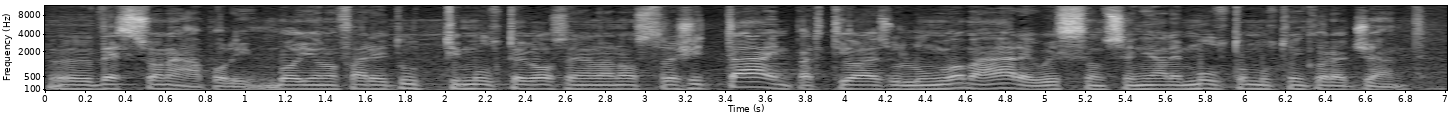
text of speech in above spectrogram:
eh, verso Napoli, vogliono fare tutti molte cose nella nostra città, in particolare sul lungomare, questo è un segnale molto molto incoraggiante.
